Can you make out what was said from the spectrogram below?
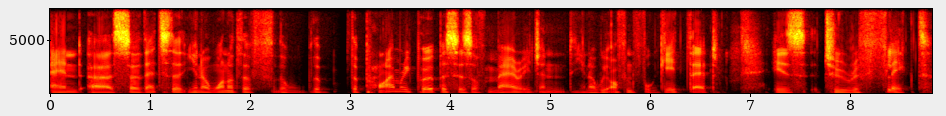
And uh, so that's the you know one of the, the, the the primary purposes of marriage, and you know we often forget that, is to reflect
